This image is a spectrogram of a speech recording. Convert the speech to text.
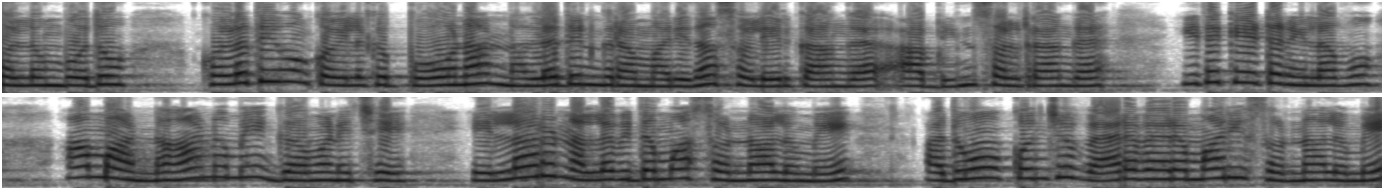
சொல்லும்போதும் குலதெய்வம் கோயிலுக்கு போனால் நல்லதுங்கிற மாதிரி தான் சொல்லியிருக்காங்க அப்படின்னு சொல்கிறாங்க இதை கேட்ட நிலாவும் ஆமாம் நானுமே கவனிச்சேன் எல்லாரும் நல்ல விதமாக சொன்னாலுமே அதுவும் கொஞ்சம் வேறு வேறு மாதிரி சொன்னாலுமே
